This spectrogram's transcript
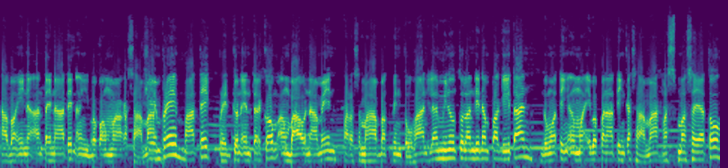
habang inaantay natin ang iba pang mga kasama. Siyempre, Matic, Predcon Intercom ang baon namin para sa mahabang kwentuhan. Ilang minuto lang din ang pagitan, dumating ang mga iba pa nating kasama. Mas masaya to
